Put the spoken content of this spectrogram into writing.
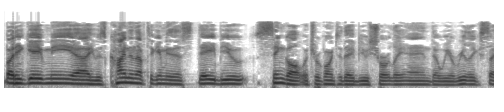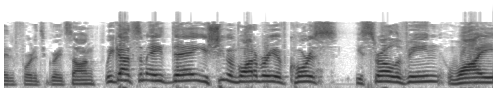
but he gave me, uh, he was kind enough to give me this debut single, which we're going to debut shortly, and uh, we are really excited for it. It's a great song. We got some Eighth Day, Yeshiva Waterbury, of course, Yisroel Levine, why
